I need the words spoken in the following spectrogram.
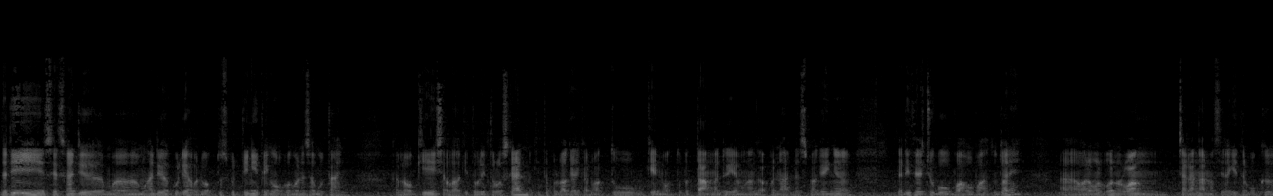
Jadi saya sengaja mengadakan kuliah pada waktu seperti ini Tengok bagaimana sambutan. Kalau okey insyaAllah kita boleh teruskan Kita pelbagaikan waktu Mungkin waktu petang ada yang menganggap penat dan sebagainya. Jadi saya cuba ubah-ubah tuan-tuan eh. Walaupun ruang cadangan masih lagi terbuka.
